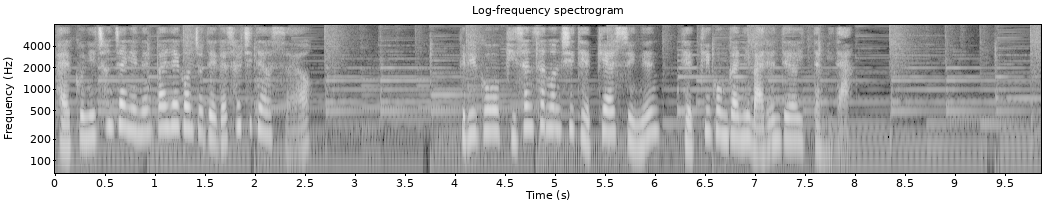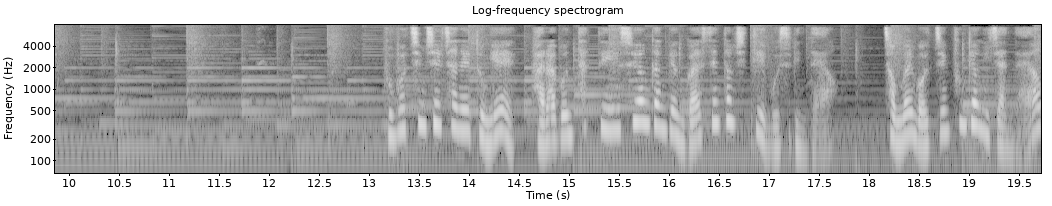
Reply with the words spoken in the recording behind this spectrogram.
발코니 천장에는 빨래 건조대가 설치되었어요. 그리고 비상 상황 시 대피할 수 있는 대피 공간이 마련되어 있답니다. 부부 침실 창을 통해 바라본 탁 트인 수영강변과 센텀시티의 모습인데요. 정말 멋진 풍경이지 않나요?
